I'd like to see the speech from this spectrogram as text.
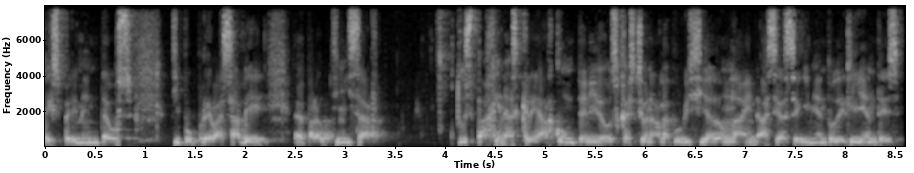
experimentos tipo pruebas AB eh, para optimizar tus páginas, crear contenidos, gestionar la publicidad online, hacer seguimiento de clientes,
